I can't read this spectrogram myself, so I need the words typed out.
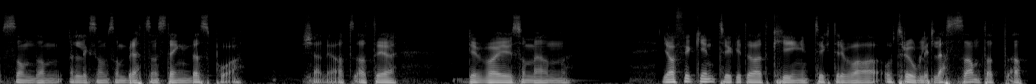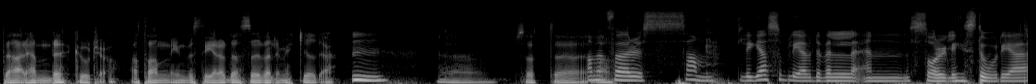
som, de, liksom som berättelsen stängdes på. Kände jag. Att, att det, det var ju som en... Jag fick intrycket av att King tyckte det var otroligt ledsamt att, att det här hände Cujo. Att han investerade sig väldigt mycket i det. Mm. Eh, Så att, eh, Ja, men för samtliga så blev det väl en sorglig historia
